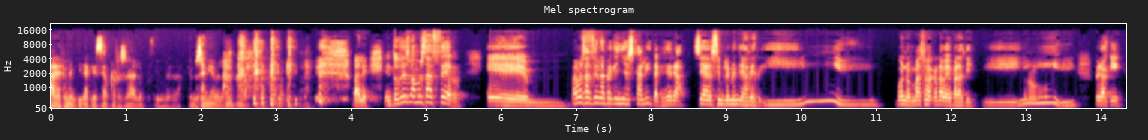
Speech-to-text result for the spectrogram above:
Parece mentira que sea profesora de locución, ¿verdad? Que no sé ni hablar. vale, entonces vamos a hacer, eh, vamos a hacer una pequeña escalita que será, sea simplemente hacer y, bueno, más grave para ti. Y, pero aquí.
